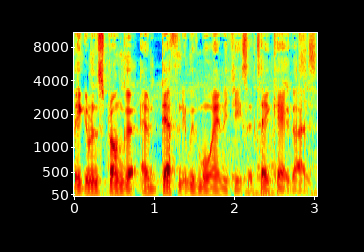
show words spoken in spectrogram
bigger and stronger and definitely with more energy. So take care, guys.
